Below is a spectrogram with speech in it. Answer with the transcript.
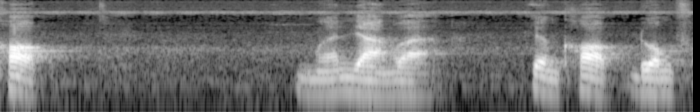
ครอบ เหมือนอย่างว่า เครื่องครอบดวงไฟ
